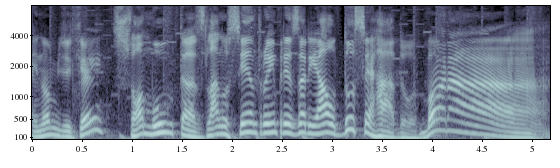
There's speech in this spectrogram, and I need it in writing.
Em nome de quem? Só multas lá no Centro Empresarial do Cerrado. Bora!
